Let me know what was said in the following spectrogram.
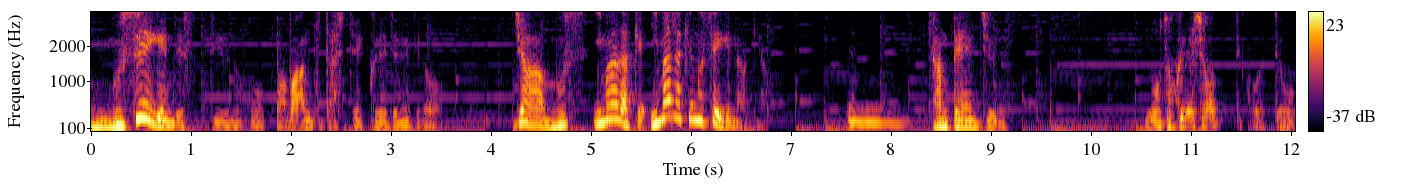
無制限ですっていうのをこうババンって出してくれてるんやけど、じゃあ無す今だけ、今だけ無制限なわけよ。ーうん。キャンペーン中です。お得でしょ？ってこうやって売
